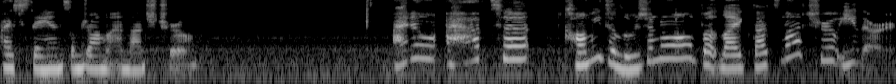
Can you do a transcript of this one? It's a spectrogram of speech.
I stay in some drama and that's true. I don't I have to call me delusional, but like that's not true either.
